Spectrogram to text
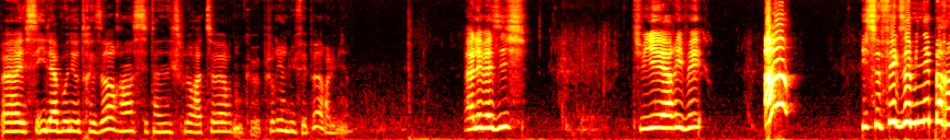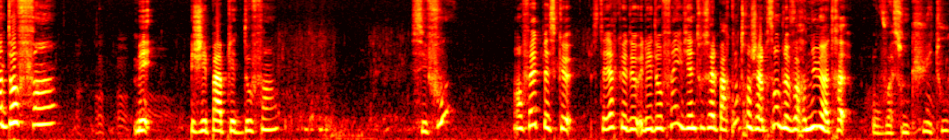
Bah, il est abonné au trésor, hein. c'est un explorateur, donc euh, plus rien ne lui fait peur à lui. Hein. Allez, vas-y. Tu y es arrivé. Il se fait examiner par un dauphin. Mais j'ai pas appelé de dauphin. C'est fou. En fait, parce que... C'est-à-dire que les dauphins, ils viennent tout seuls. Par contre, j'ai l'impression de le voir nu à On voit son cul et tout.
